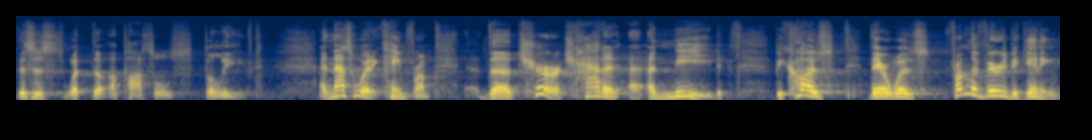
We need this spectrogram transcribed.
this is what the apostles believed. And that's where it came from. The church had a, a need because there was, from the very beginning,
